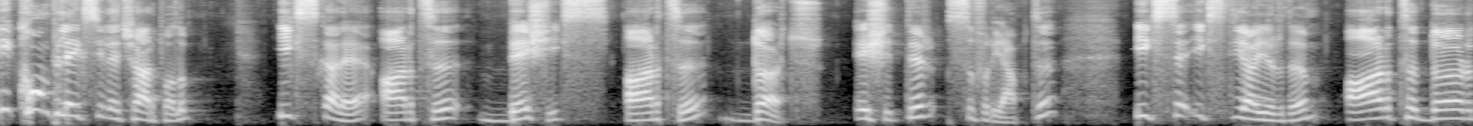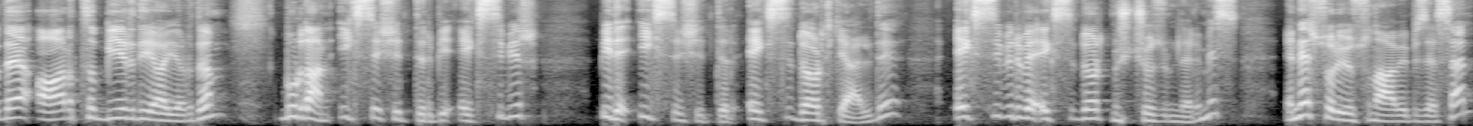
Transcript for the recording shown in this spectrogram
Bir komple ile çarpalım x kare artı 5x artı 4 eşittir 0 yaptı. x'e x diye ayırdım. Artı 4'e artı 1 diye ayırdım. Buradan x eşittir bir eksi 1. Bir de x eşittir eksi 4 geldi. Eksi 1 ve eksi 4'müş çözümlerimiz. E ne soruyorsun abi bize sen?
